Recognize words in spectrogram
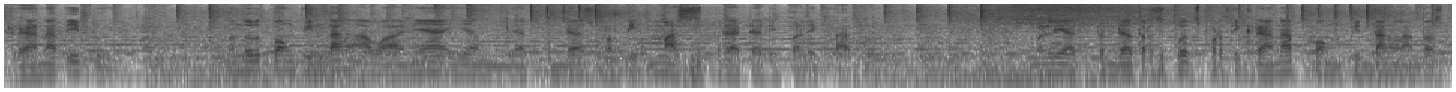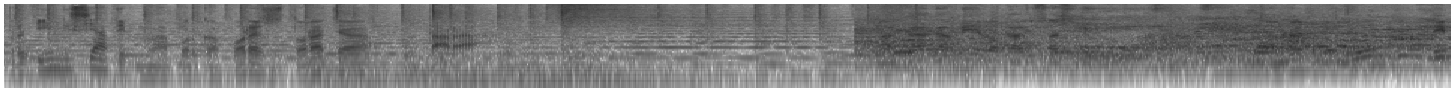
granat itu Menurut Pong Bintang awalnya ia melihat benda seperti emas berada di balik batu. Melihat benda tersebut seperti granat, Pong Bintang lantas berinisiatif melapor ke Polres Toraja Utara. Maka kami lokalisasi dulu sambil menunggu tim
